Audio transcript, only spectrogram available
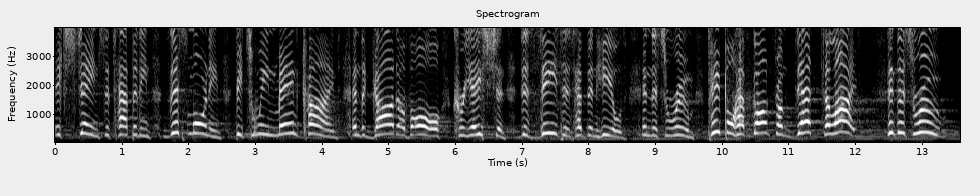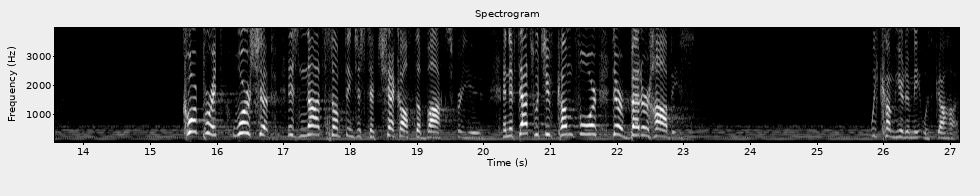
exchange that's happening this morning between mankind and the God of all creation. Diseases have been healed in this room, people have gone from death to life in this room. Corporate worship is not something just to check off the box for you. And if that's what you've come for, there are better hobbies. We come here to meet with God,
